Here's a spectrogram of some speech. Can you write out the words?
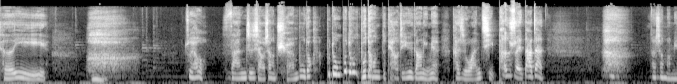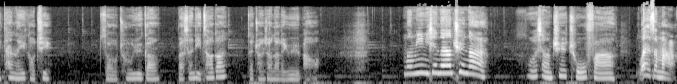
可以。啊，最后。三只小象全部都扑通扑通扑通的跳进浴缸里面，开始玩起喷水大战。大象妈咪叹了一口气，走出浴缸，把身体擦干，再穿上她的浴袍。妈咪，你现在要去哪？我想去厨房。为什么？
